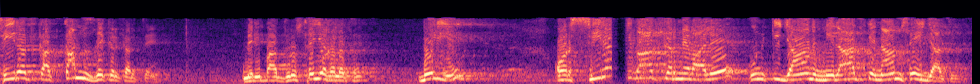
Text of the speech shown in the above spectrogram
سیرت کا کم ذکر کرتے ہیں۔ میری بات درست ہے یا غلط ہے؟ بولیے، اور سیرت کی بات کرنے والے ان کی جان میلاد کے نام سے ہی جاتی ہے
